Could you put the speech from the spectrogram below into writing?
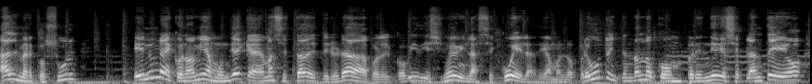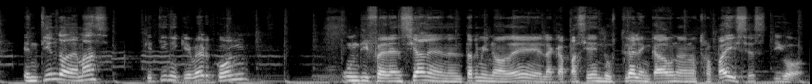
al Mercosur en una economía mundial que además está deteriorada por el COVID-19 y las secuelas? Digamos, lo pregunto intentando comprender ese planteo. Entiendo además que tiene que ver con un diferencial en el término de la capacidad industrial en cada uno de nuestros países. Digo,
